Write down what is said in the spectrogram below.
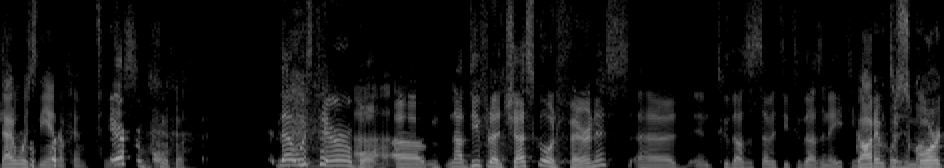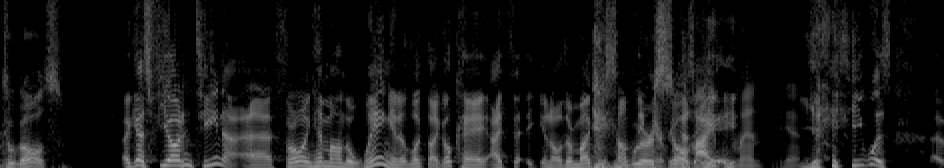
That was the end of him. Yes. Terrible. That was terrible. Uh, um, now, Di Francesco, in fairness, uh, in 2017, 2018, Got him to on score two goals. against Fiorentina, uh, throwing him on the wing, and it looked like okay. I think you know there might be something we were so because he- he, man. Yeah. yeah, he was uh,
